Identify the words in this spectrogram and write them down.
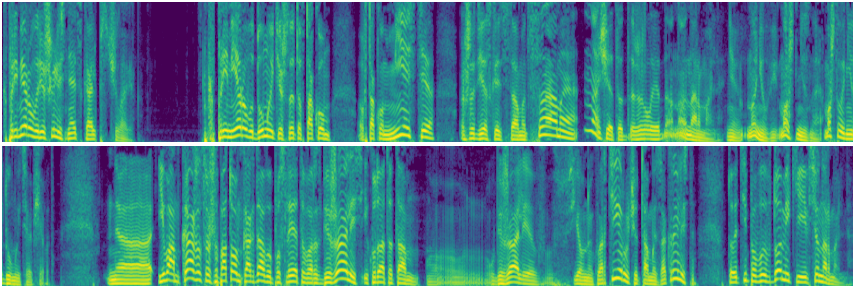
К примеру, вы решили снять скальп с человека. К примеру, вы думаете, что это в таком, в таком месте, что, дескать, там это самое, значит, это жилые, ну, нормально. Не, ну, не увидите. Может, не знаю. Может, вы не думаете вообще вот. Э, и вам кажется, что потом, когда вы после этого разбежались и куда-то там э, убежали в съемную квартиру, что-то там и закрылись-то, то типа вы в домике и все нормально.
